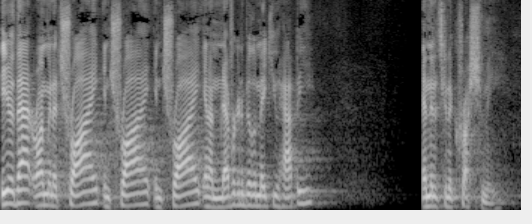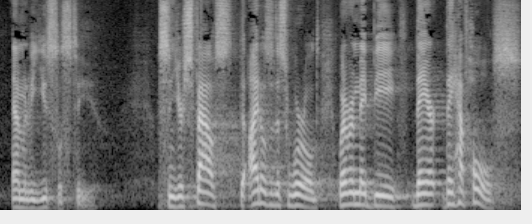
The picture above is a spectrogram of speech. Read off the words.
Either that or I'm going to try and try and try, and I'm never going to be able to make you happy. And then it's going to crush me, and I'm going to be useless to you. Listen, your spouse, the idols of this world, whatever it may be, they, are, they have holes.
